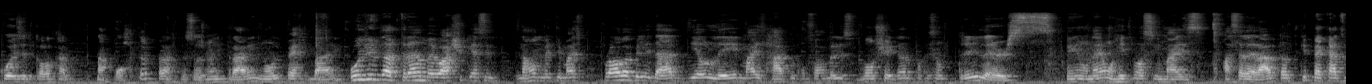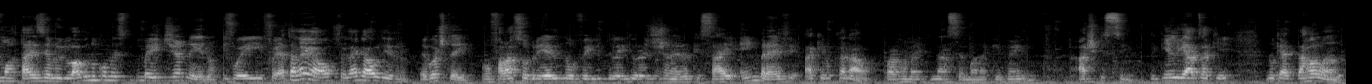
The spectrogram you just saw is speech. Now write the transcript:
coisa de colocar na porta, para as pessoas não entrarem, não lhe perturbarem. O livro da trama, eu acho que assim, normalmente tem mais probabilidade de eu ler mais rápido conforme eles vão chegando, porque são thrillers. Tem um, né, um ritmo assim mais acelerado, tanto que Pecados Mortais eu li logo no começo do mês de janeiro. E foi, foi até legal, foi legal o livro. Eu gostei. Vou falar sobre ele no vídeo de leituras de janeiro que sai em breve aqui no canal. Provavelmente na semana que vem, acho que sim. Fiquem ligados aqui no que é que tá rolando.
